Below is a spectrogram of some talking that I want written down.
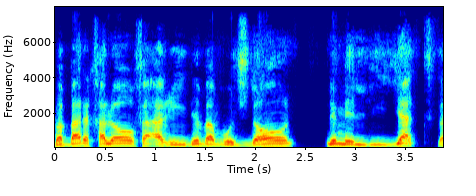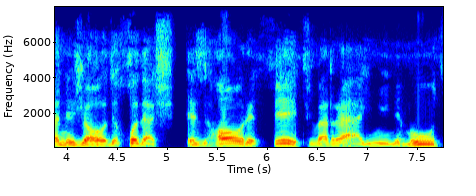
و برخلاف عقیده و وجدان ملیت و نژاد خودش اظهار فکر و رأی می نمود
